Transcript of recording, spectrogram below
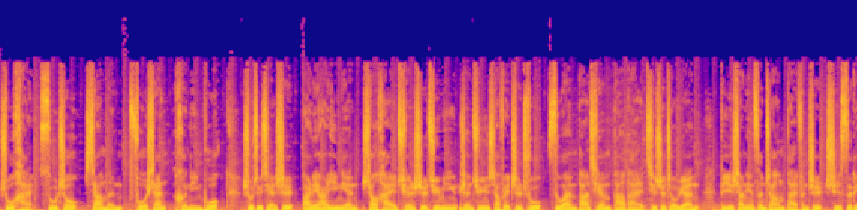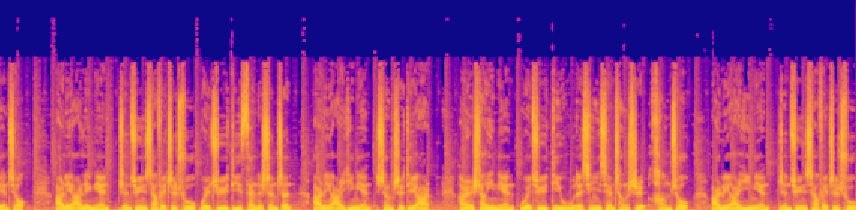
珠海、苏州、厦门、佛山和宁波。数据显示，二零二一年上海全市居民人均消费支出四万八千八百七十九元，比上年增长百分之十四点九。二零二零年人均消费支出位居第三的深圳，二零二一年升至第二，而上一年位居第五的新一线城市杭州，二零二一年人均消费支出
